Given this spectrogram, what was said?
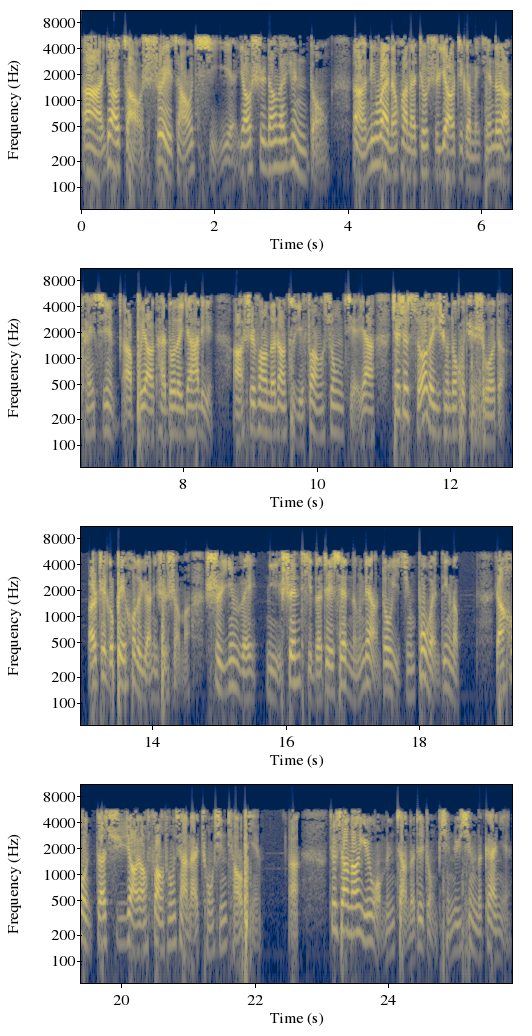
啊，要早睡早起，要适当的运动啊，另外的话呢，就是要这个每天都要开心啊，不要太多的压力啊，释放的让自己放松解压，这是所有的医生都会去说的。而这个背后的原理是什么？是因为你身体的这些能量都已经不稳定了，然后它需要要放松下来，重新调频啊，就相当于我们讲的这种频率性的概念。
